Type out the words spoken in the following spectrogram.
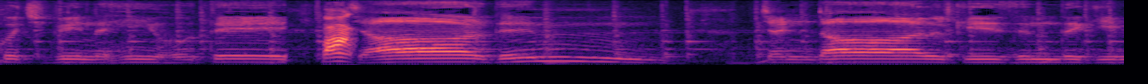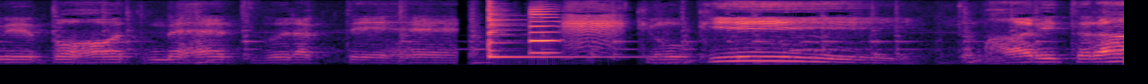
कुछ भी नहीं होते। चार दिन चंडाल की ज़िंदगी में बहुत महत्व रखते हैं। क्योंकि तुम्हारी तरह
